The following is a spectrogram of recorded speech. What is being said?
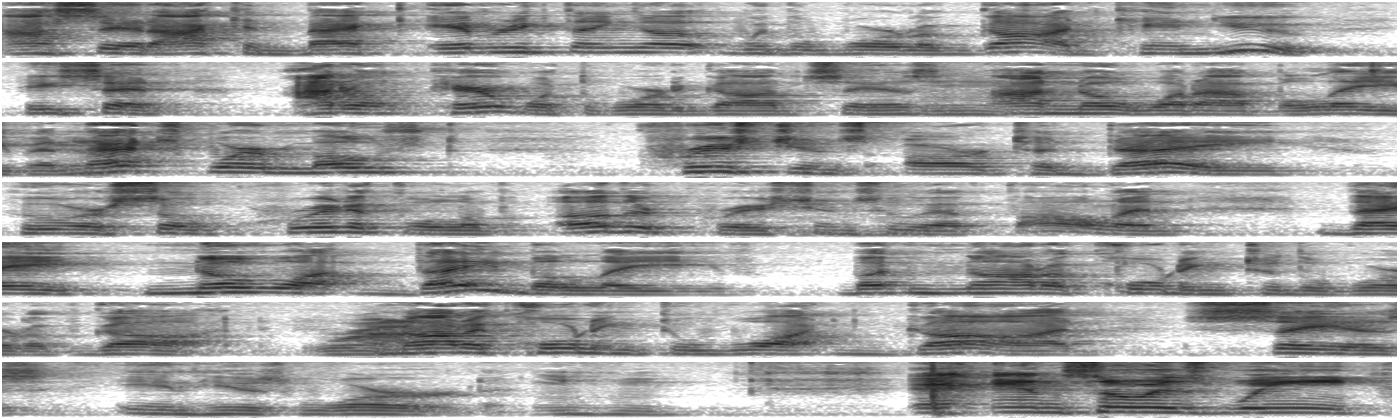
I said, I can back everything up with the Word of God. Can you? He said, I don't care what the Word of God says. Mm. I know what I believe. And yeah. that's where most Christians are today who are so critical of other Christians mm-hmm. who have fallen. They know what they believe, but not according to the Word of God, right. not according to what God says in His Word. Mm-hmm. And, and so as we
